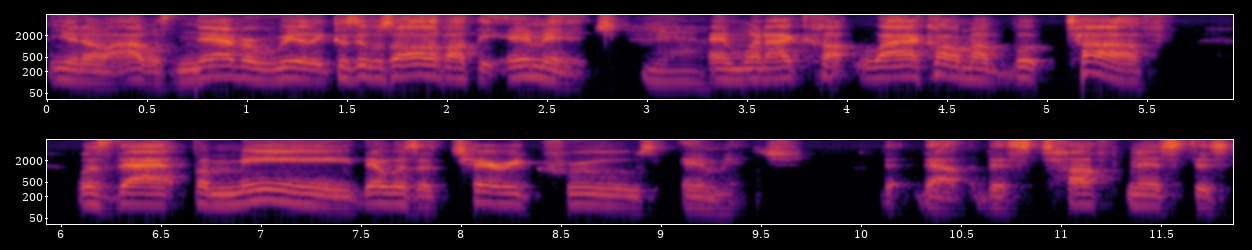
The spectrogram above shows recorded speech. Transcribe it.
you know, I was never really because it was all about the image. Yeah. And when I call why I call my book Tough was that for me, there was a Terry Crews image, that, that this toughness, this,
